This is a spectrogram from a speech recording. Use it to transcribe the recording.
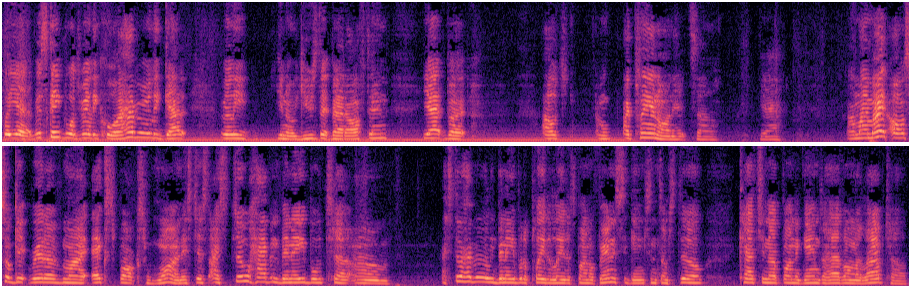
But yeah, this skateboard's really cool. I haven't really got really you know used it that often yet, but I'll I'm, I plan on it. So yeah. Um, I might also get rid of my Xbox One. It's just I still haven't been able to. Um, I still haven't really been able to play the latest Final Fantasy game since I'm still catching up on the games I have on my laptop.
